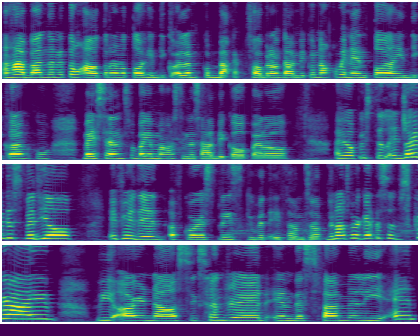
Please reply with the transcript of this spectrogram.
ang haba na nitong outro na to, hindi ko alam kung bakit sobrang dami ko ng komento na hindi ko alam kung may sense pa ba yung mga sinasabi ko. Pero, I hope you still enjoyed this video. If you did, of course, please give it a thumbs up. Do not forget to subscribe. We are now 600 in this family and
